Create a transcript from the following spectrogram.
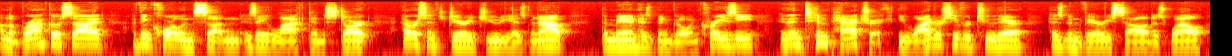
On the Broncos side, I think Courtland Sutton is a locked in start. Ever since Jerry Jeudy has been out, the man has been going crazy. And then Tim Patrick, the wide receiver two there, has been very solid as well.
